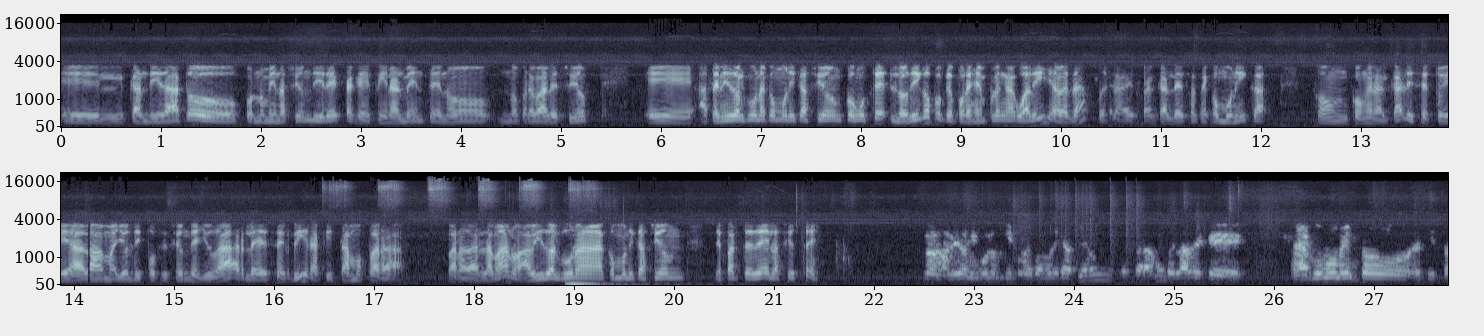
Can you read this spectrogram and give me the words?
el candidato por nominación directa que finalmente no, no prevaleció, eh, ¿ha tenido alguna comunicación con usted? Lo digo porque, por ejemplo, en Aguadilla, ¿verdad? Pues la alcaldesa se comunica con, con el alcalde y estoy a la mayor disposición de ayudarle, servir, aquí estamos para, para dar la mano. ¿Ha habido alguna comunicación de parte de él hacia usted? No, no ha habido ningún tipo de comunicación. Esperamos, ¿verdad?, de que en algún momento exista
